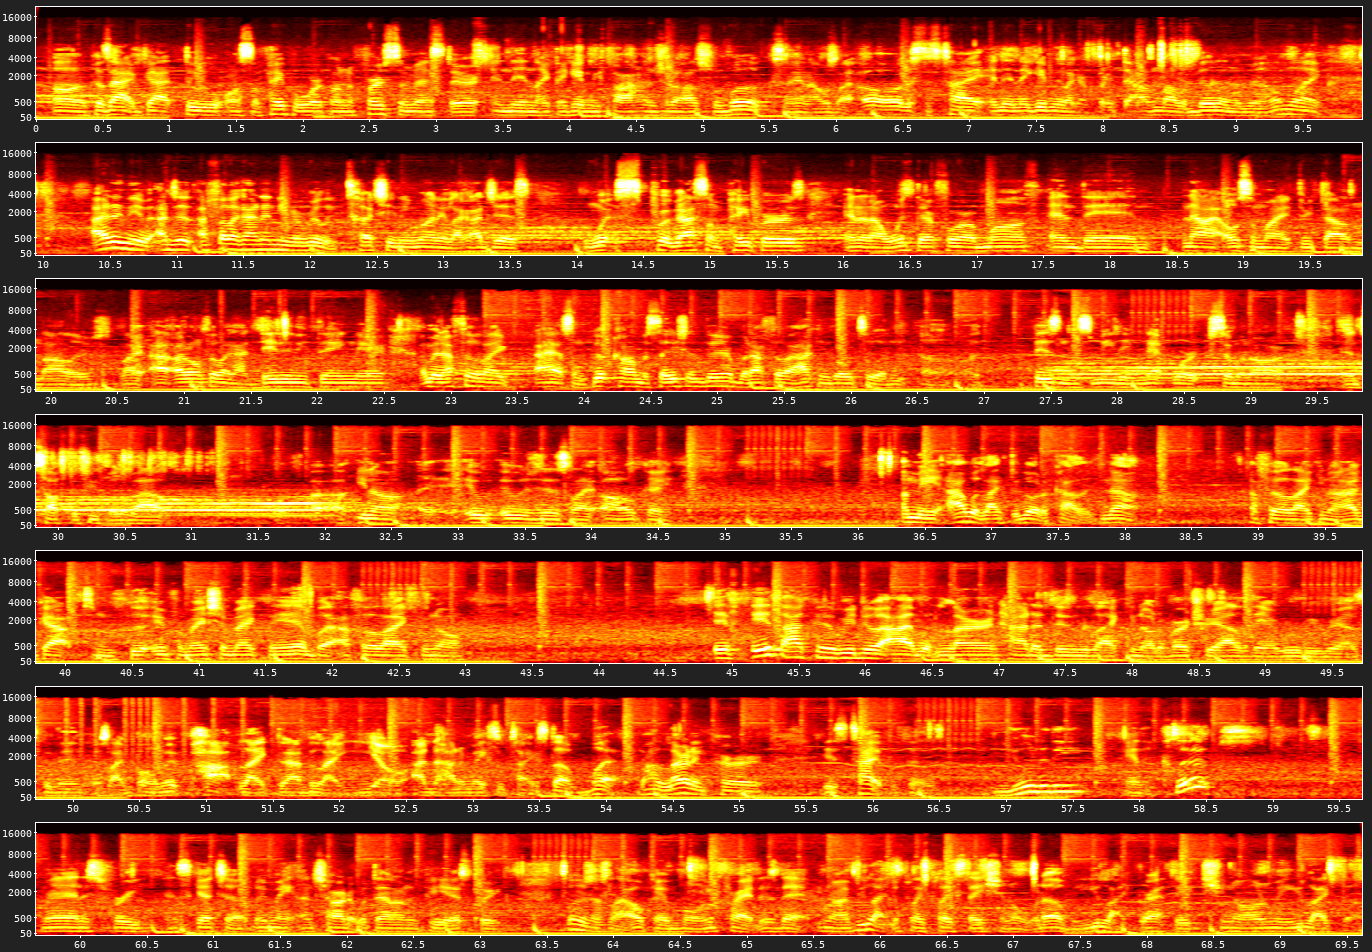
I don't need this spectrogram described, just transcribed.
because uh, I got through on some paperwork on the first semester, and then like they gave me $500 for books, and I was like, oh, this is tight. And then they gave me like a $3,000 bill in the mail. I'm like, I didn't even. I just. I felt like I didn't even really touch any money. Like I just went, got some papers, and then I went there for a month, and then now I owe somebody three thousand dollars. Like I, I, don't feel like I did anything there. I mean, I feel like I had some good conversations there, but I feel like I can go to a, a, a business meeting, network seminar, and talk to people about. Uh, uh, you know, it, it was just like, oh, okay. I mean, I would like to go to college now I feel like, you know, I got some good information back then, but I feel like, you know, if if I could redo it, I would learn how to do like, you know, the virtual reality and Ruby Rails, because then it's like, boom, it popped. Like, then I'd be like, yo, I know how to make some tight stuff. But my learning curve is tight because Unity and Eclipse, Man, it's free. And SketchUp, they made Uncharted with that on the PS3. So it's just like, okay, boom, you practice that. You know, if you like to play PlayStation or whatever, you like graphics, you know what I mean? You like to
